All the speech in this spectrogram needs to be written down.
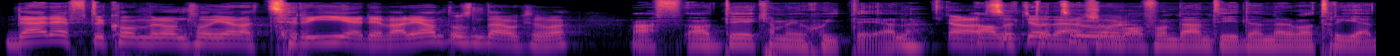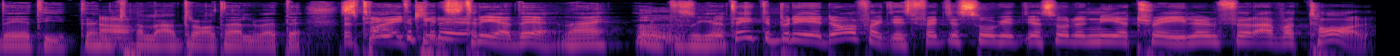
Därefter kommer någon sån jävla 3D-variant och sånt där också va? Ja, det kan man ju skita i eller? Ja, Allt det jag där tror- som var från den tiden när det var 3D i titeln Ja. kan alla dra åt helvete. Spy Kids det- 3D? Nej, inte så Jag gött. tänkte på det idag faktiskt, för att jag såg, jag såg den nya trailern för Avatar.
